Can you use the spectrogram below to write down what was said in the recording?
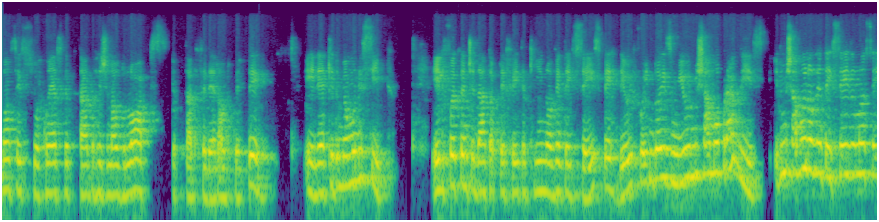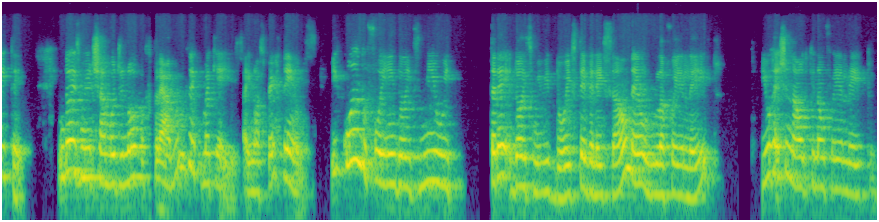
não sei se o senhor conhece o deputado Reginaldo Lopes, deputado federal do PT, ele é aqui do meu município. Ele foi candidato a prefeito aqui em 96, perdeu e foi em 2000 e me chamou para vice. Ele me chamou em 96 e eu não aceitei. Em 2000 ele chamou de novo, eu falei, ah, vamos ver como é que é isso. Aí nós perdemos. E quando foi em 2003, 2002, teve eleição, né? O Lula foi eleito e o Reginaldo, que não foi eleito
